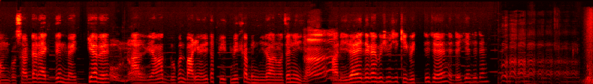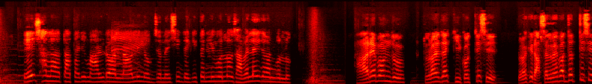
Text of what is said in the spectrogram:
অঙ্ক স্যারটার একদিন মেটিয়াবে আজকে আমার দোকান বাড়ি পিকনিক সব ভেঙে যাওয়ার মতো নিয়ে যায় আর এরা এই জায়গায় বেশি বেশি কি করতেছে দেখিয়েছে এই শালা তাড়াতাড়ি মাল ডল না হলে লোকজন এসে দেখি ফেললি বলল ঝামেলাই যেমন বলল? আরে বন্ধু তোরা যা কি করতেছিস তোরা কি রাসেল ভাইবার ধরতেছি?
